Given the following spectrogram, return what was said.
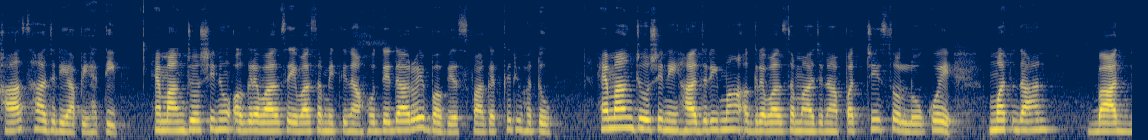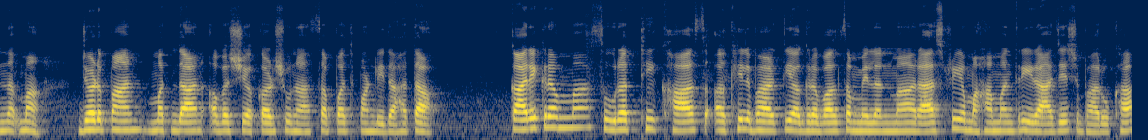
ખાસ હાજરી આપી હતી. હેમાંગ જોશીનું અગ્રવાલ સેવા સમિતિના હોદ્દેદારોએ ભવ્ય સ્વાગત કર્યું હતું. હેમાંગ જોશીની હાજરીમાં અગ્રવાલ સમાજના પચીસો લોકોએ મતદાન બાદમાં જળપાન મતદાન અવશ્ય કરશુંના શપથ પણ લીધા હતા. કાર્યક્રમમાં સુરતથી ખાસ અખિલ ભારતીય અગ્રવાલ સંમેલનમાં રાષ્ટ્રીય મહામંત્રી રાજેશ ભારુખા,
